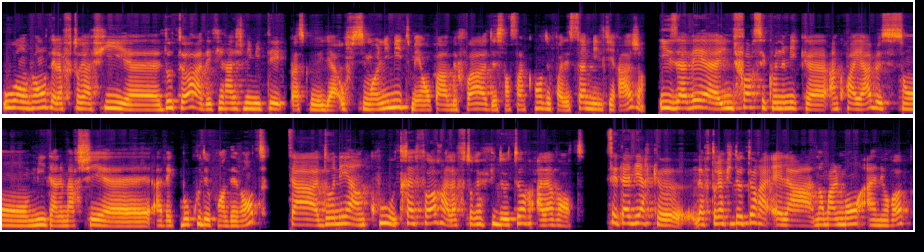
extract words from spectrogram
où on vend de la photographie euh, d'auteur à des tirages limités, parce qu'il y a officiellement une limite, mais on parle des fois de 150, des fois de 5000 tirages. Ils avaient euh, une force économique euh, incroyable, ils se sont mis dans le marché avec beaucoup de points de vente. Ça a donné un coup très fort à la photographie d'auteur à la vente. C'est-à-dire que la photographie d'auteur, elle a normalement en Europe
